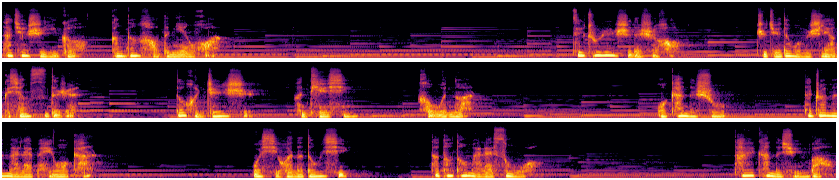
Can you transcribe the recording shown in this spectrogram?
它却是一个刚刚好的年华。最初认识的时候，只觉得我们是两个相似的人，都很真实、很贴心、很温暖。我看的书，他专门买来陪我看。我喜欢的东西，他偷偷买来送我。他爱看的《寻宝》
